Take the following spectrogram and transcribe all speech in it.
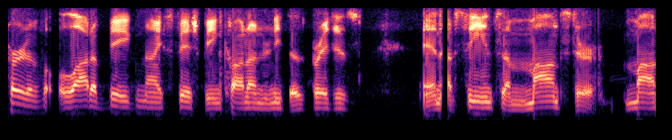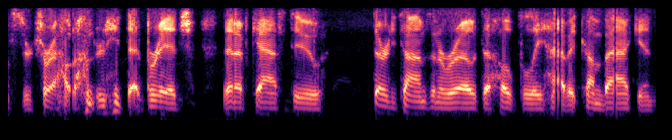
heard of a lot of big, nice fish being caught underneath those bridges. And I've seen some monster, monster trout underneath that bridge that I've cast to 30 times in a row to hopefully have it come back and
